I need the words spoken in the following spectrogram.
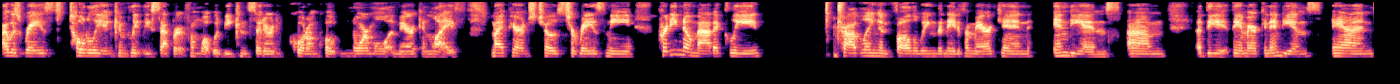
I was raised totally and completely separate from what would be considered "quote unquote" normal American life. My parents chose to raise me pretty nomadically, traveling and following the Native American Indians, um, uh, the the American Indians, and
